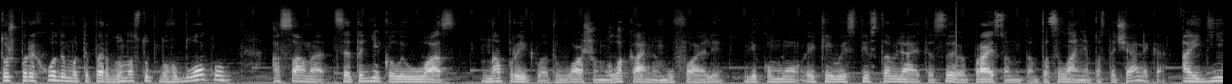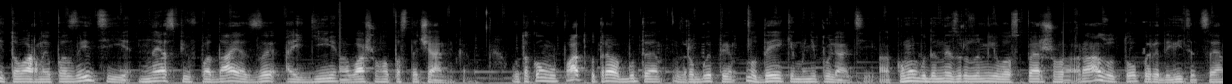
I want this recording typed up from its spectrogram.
Тож переходимо тепер до наступного блоку. А саме це тоді, коли у вас наприклад, в вашому локальному файлі, в якому який ви співставляєте з прайсом там посилання постачальника, ID товарної позиції не співпадає з ID вашого постачальника. У такому випадку треба буде зробити ну, деякі маніпуляції. А кому буде незрозуміло з першого разу, то передивіться це,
